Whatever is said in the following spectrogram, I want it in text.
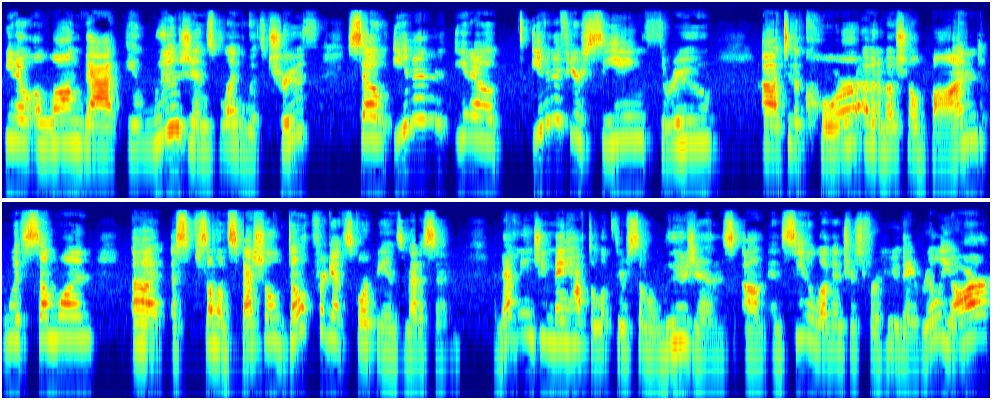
you know, along that, illusions blend with truth. So even, you know, even if you're seeing through uh, to the core of an emotional bond with someone, uh, someone special, don't forget Scorpion's medicine. And that means you may have to look through some illusions um, and see the love interest for who they really are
